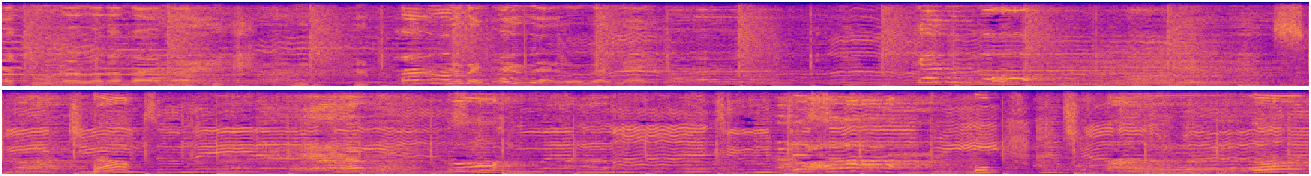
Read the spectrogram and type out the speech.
Jag tror jag var den där med. Jag vet inte hur jag var med. Kan du få? Ja. Oh. Oh.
